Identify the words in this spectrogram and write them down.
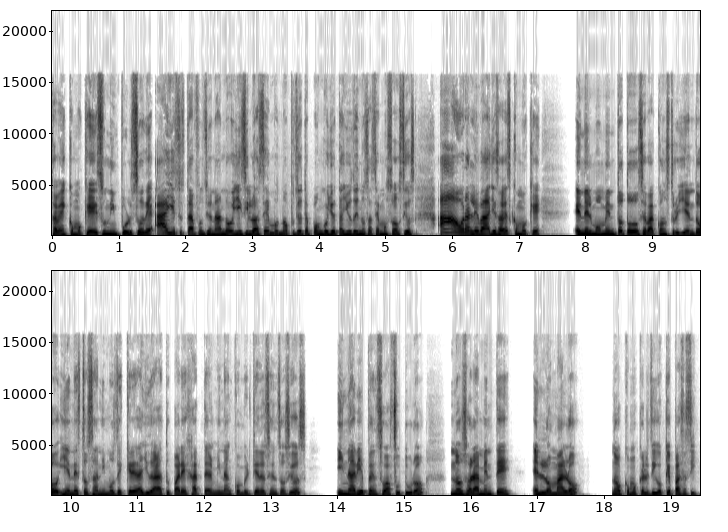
¿Saben? Como que es un impulso de, ay, esto está funcionando, oye, si lo hacemos, no, pues yo te pongo, yo te ayudo y nos hacemos socios. Ah, ahora le va, ya sabes, como que en el momento todo se va construyendo y en estos ánimos de querer ayudar a tu pareja terminan convirtiéndose en socios y nadie pensó a futuro, no solamente en lo malo, ¿no? Como que les digo, ¿qué pasa si,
